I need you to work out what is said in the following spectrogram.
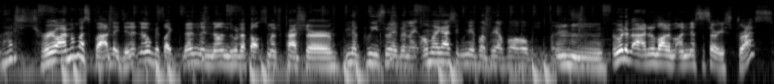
That's true. I'm almost glad they didn't know because like then the nuns would have felt so much pressure. And the priest would have been like, oh my gosh, we need to prepare for a whole week for this. Mm, it would have added a lot of unnecessary stress.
